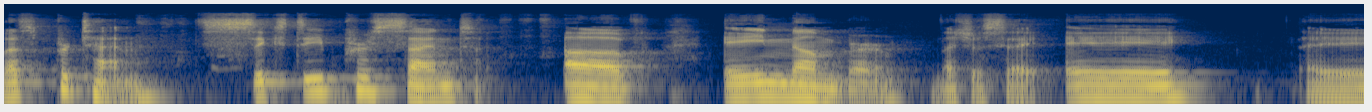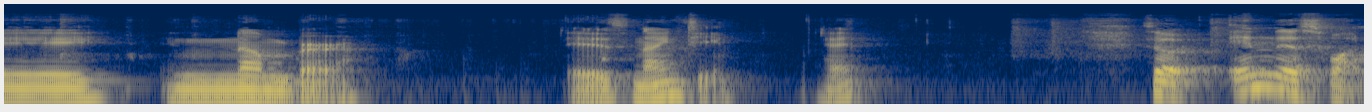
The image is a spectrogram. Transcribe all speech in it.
Let's pretend 60% of a number, let's just say a, a number is 90. Okay. So in this one,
